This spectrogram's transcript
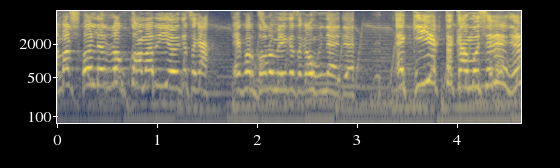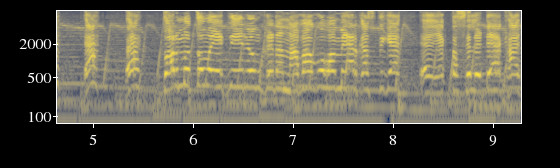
আমার শরীরের রক্ত আমার ইয়ে হয়ে গেছে একবার গরম হয়ে গেছে গা হই না এটা কি একটা কাম হয়েছে রে হ্যাঁ হ্যাঁ? হ্যাঁ? তোর মতো একটি এরকম একটা নাবা গোবা মেয়ের কাছ থেকে একটা ছেলে দেখা খায়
